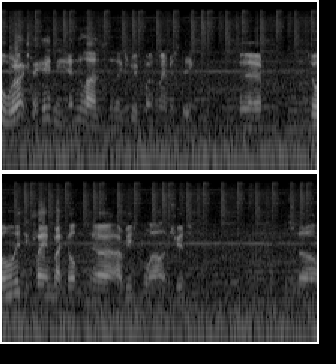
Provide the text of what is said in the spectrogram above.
So we're actually heading inland to the next waypoint, my mistake. Um, so we'll need to climb back up uh, a reasonable altitude. So,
